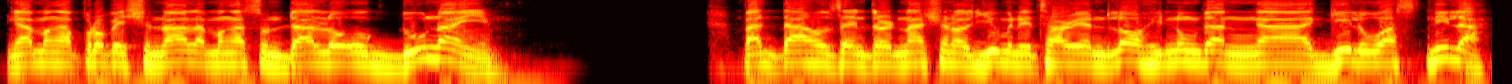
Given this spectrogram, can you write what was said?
nga mga profesional ang mga sundalo og dunay Pagdahol sa international humanitarian law hinungdan nga giluwas nila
